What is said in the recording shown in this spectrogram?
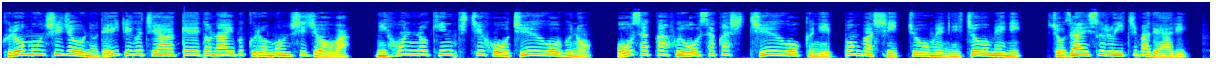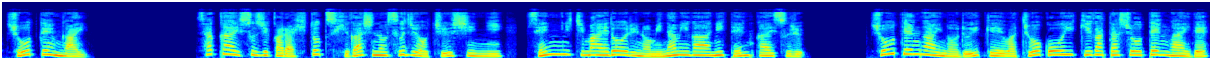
黒門市場の出入り口アーケード内部黒門市場は、日本の近畿地方中央部の大阪府大阪市中央区日本橋1丁目2丁目に所在する市場であり、商店街。堺筋から一つ東の筋を中心に、千日前通りの南側に展開する。商店街の累計は超広域型商店街で、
